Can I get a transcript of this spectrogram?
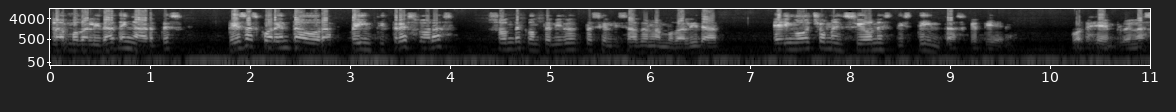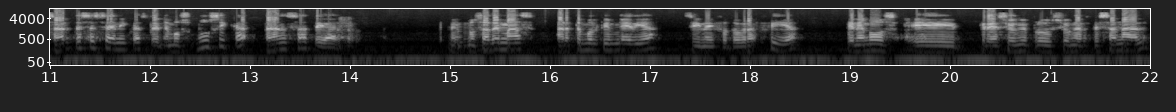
La modalidad en artes, de esas 40 horas, 23 horas son de contenido especializado en la modalidad en ocho menciones distintas que tiene. Por ejemplo, en las artes escénicas tenemos música, danza, teatro. Tenemos además arte multimedia, cine y fotografía. Tenemos eh, creación y producción artesanal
